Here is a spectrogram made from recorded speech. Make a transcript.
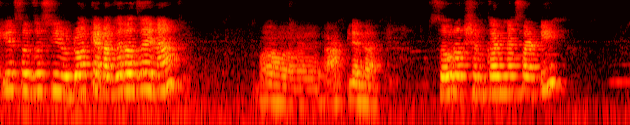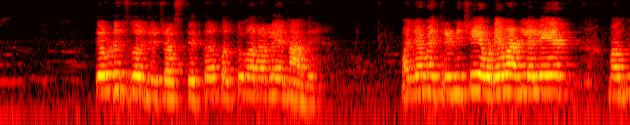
केस जशी डोक्याला गरज आहे ना आपल्याला संरक्षण करण्यासाठी तेवढेच गरजेचे असते तर पण तुम्हाला लय नाद आहे. माझ्या मैत्रिणीचे एवढे वाढलेले आहेत. मग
